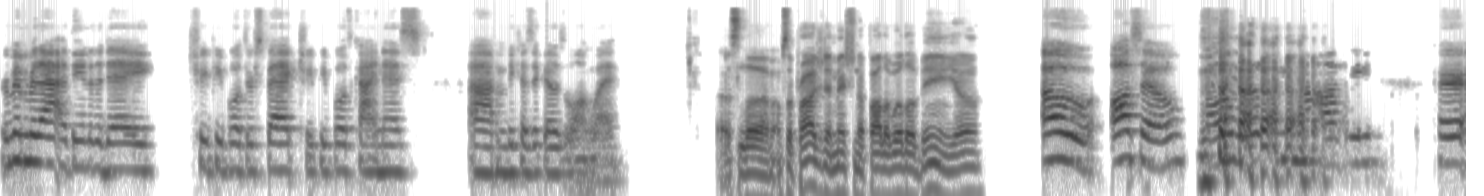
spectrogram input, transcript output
remember that at the end of the day, treat people with respect, treat people with kindness, um, because it goes a long way. That's love. I'm surprised you didn't mention the follow Willow Bean, yo. Oh, also follow Willow Bean. Her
